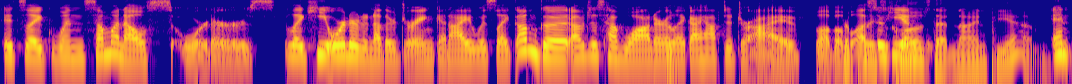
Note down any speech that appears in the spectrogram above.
It's like when someone else orders, like he ordered another drink and I was like, I'm good. I'll just have water. The- like I have to drive, blah blah blah. So he had closed at nine p.m. and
